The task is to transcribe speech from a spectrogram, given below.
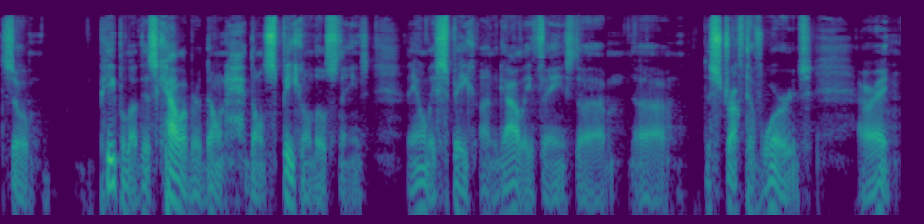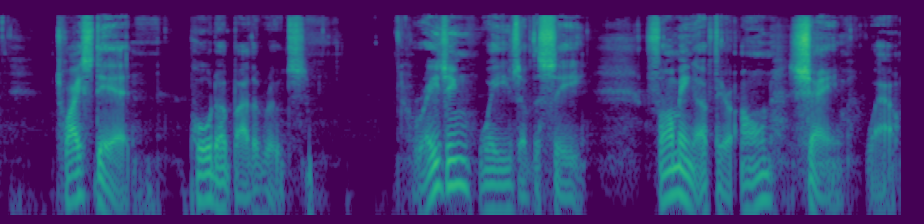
So people of this caliber don't don't speak on those things. They only speak ungodly things, uh, uh, destructive words. All right, twice dead, pulled up by the roots, raging waves of the sea, foaming up their own shame. Wow.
